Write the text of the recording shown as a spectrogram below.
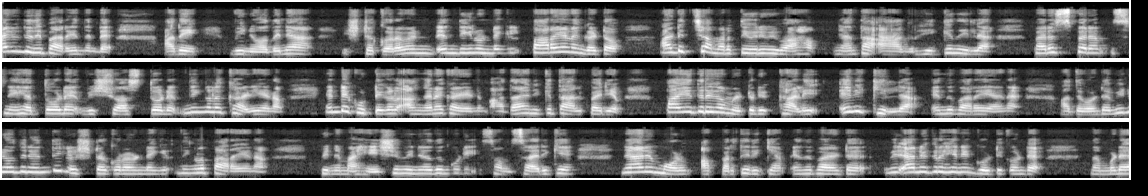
അരുന്ധതി പറയുന്നുണ്ട്. അതെ വിനോദിന് ഇഷ്ടക്കുറവ് എന്തെങ്കിലും ഉണ്ടെങ്കിൽ പറയണം കേട്ടോ. അടിച്ചമർത്തിയ ഒരു വിവാഹം ഞാൻ ആഗ്രഹിക്കുന്നില്ല. പരസ്പരം സ്നേഹത്തോടെ വിശ്വാസത്തോടെ നിങ്ങൾ കഴിയണം. എന്റെ കുട്ടികൾ അങ്ങനെ കഴിയണം. അതാ എനിക്ക് താല്പര്യം. പൈതൃകം വിട്ടൊരു കളി എനിക്കില്ല എന്ന് പറയാണ്. അതുകൊണ്ട് വിനോദിന് എന്തെങ്കിലും ഇഷ്ടക്കുറവുണ്ടെങ്കിൽ നിങ്ങൾ പറയണം. പിന്നെ മഹേഷും വിനോദും കൂടി സംസാരിക്കേ. ഞാനും മോളും അപ്പുറത്തിരിക്കാം എന്ന് പറഞ്ഞിട്ട് അനുഗ്രഹിനെ കൂട്ടിക്കൊണ്ട് നമ്മുടെ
